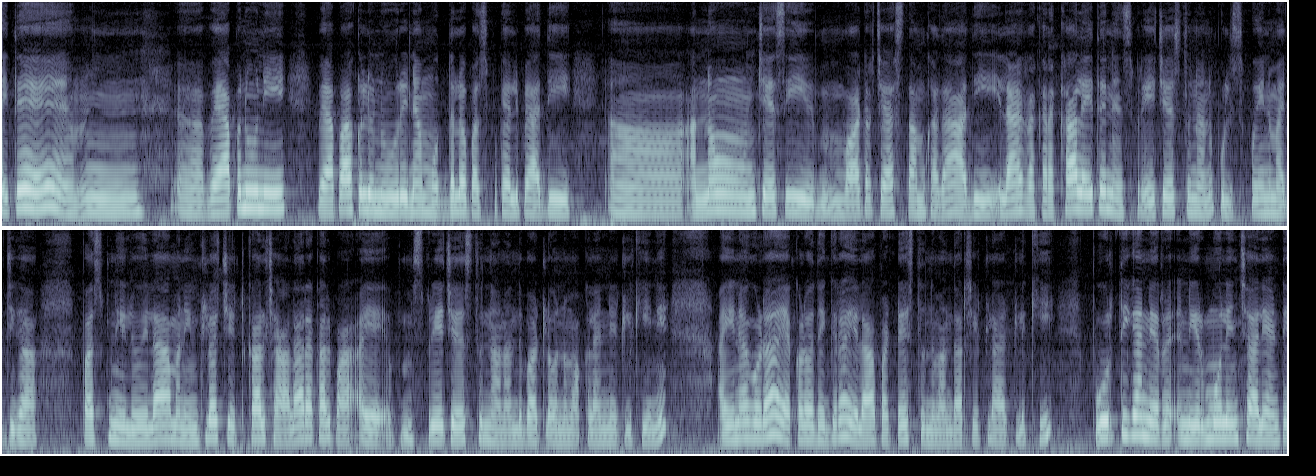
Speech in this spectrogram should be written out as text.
అయితే వేప నూనె వేపాకులు నూరిన ముద్దలో పసుపు కలిపి అది అన్నం ఉంచేసి వాటర్ చేస్తాం కదా అది ఇలా రకరకాలైతే నేను స్ప్రే చేస్తున్నాను. పులిసిపోయిన మజ్జిగ పసుపు నీళ్ళు ఇలా మన ఇంట్లో చిట్కాలు చాలా రకాల పా స్ప్రే చేస్తున్నాను అందుబాటులో ఉన్న మొక్కలన్నిటికి అయినా కూడా ఎక్కడో దగ్గర ఇలా పట్టేస్తుంది మందార చెట్ల వాటికి. పూర్తిగా నిర్ నిర్మూలించాలి అంటే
